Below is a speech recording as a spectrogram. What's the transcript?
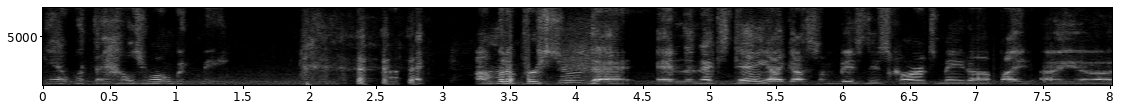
"Yeah, what the hell's wrong with me?" I, am gonna pursue that. And the next day, I got some business cards made up. I I uh,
